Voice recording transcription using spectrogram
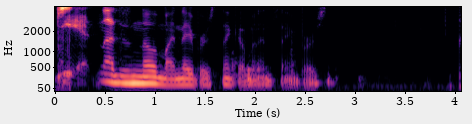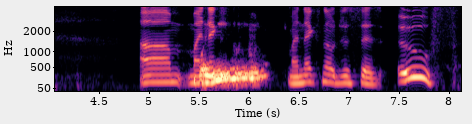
get!" And I just know my neighbors think I'm an insane person. Um, my next my next note just says, "Oof,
